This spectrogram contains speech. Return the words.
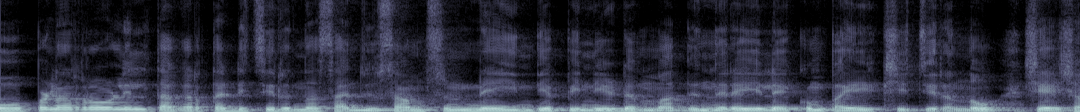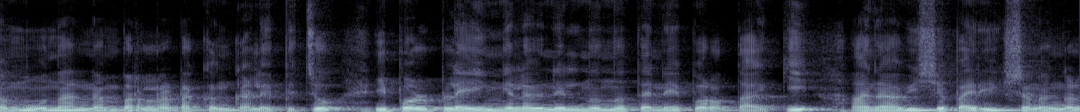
ഓപ്പണർ റോളിൽ തകർത്തടിച്ചിരുന്ന സഞ്ജു സാംസണിനെ ഇന്ത്യ പിന്നീട് മധ്യനിരയിലേക്കും പരീക്ഷിച്ചിരുന്നു. ശേഷം മൂന്നാം നമ്പറിലടക്കം കളിപ്പിച്ചു. ഇപ്പോൾ പ്ലേയിങ് ഇലവനിൽ നിന്ന് തന്നെ പുറത്താക്കി. അനാവശ്യ പരീക്ഷണങ്ങൾ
